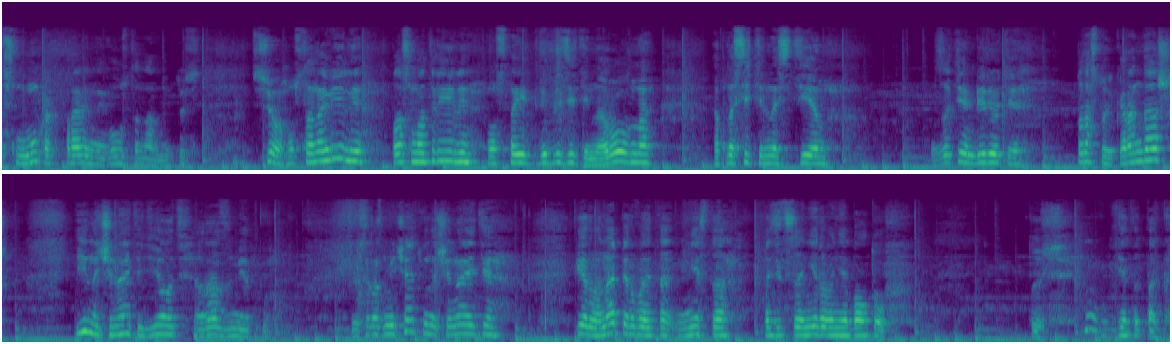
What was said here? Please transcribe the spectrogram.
сниму, как правильно его устанавливать. То есть все, установили, посмотрели, он стоит приблизительно ровно относительно стен. Затем берете простой карандаш и начинаете делать разметку. То есть размечать вы начинаете перво-наперво это место позиционирования болтов. То есть ну, где-то так.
